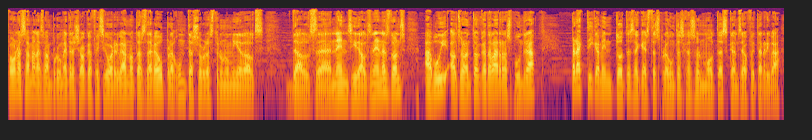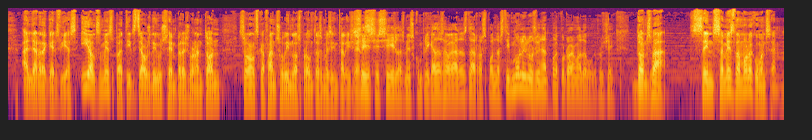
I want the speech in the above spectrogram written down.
Fa unes setmanes vam prometre això, que féssiu arribar notes de veu, preguntes sobre astronomia dels, dels eh, nens i dels nenes. Doncs avui el Joan Anton Català respondrà pràcticament totes aquestes preguntes, que són moltes, que ens heu fet arribar al llarg d'aquests dies. I els més petits, ja us diu sempre, Joan Anton, són els que fan sovint les preguntes més intel·ligents. Sí, sí, sí, les més complicades a vegades de respondre. Estic molt il·lusionat pel programa d'avui, Roger. Doncs va, sense més demora, comencem.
